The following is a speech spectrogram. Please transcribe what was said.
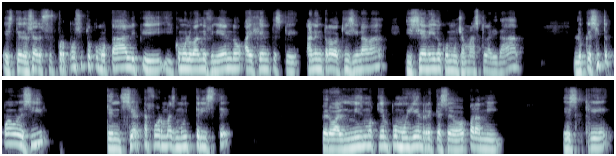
este, o sea, de sus propósitos como tal y, y, cómo lo van definiendo. Hay gentes que han entrado aquí sin nada y se han ido con mucha más claridad. Lo que sí te puedo decir, que en cierta forma es muy triste, pero al mismo tiempo muy enriquecedor para mí, es que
